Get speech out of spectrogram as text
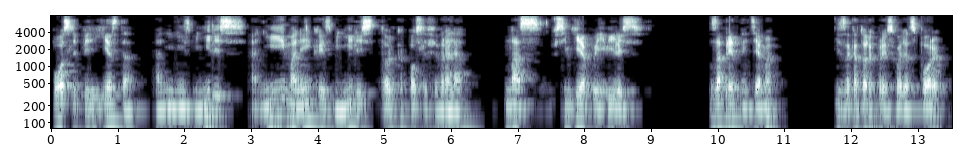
После переезда они не изменились, они маленько изменились только после февраля. У нас в семье появились запретные темы, из-за которых происходят споры.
